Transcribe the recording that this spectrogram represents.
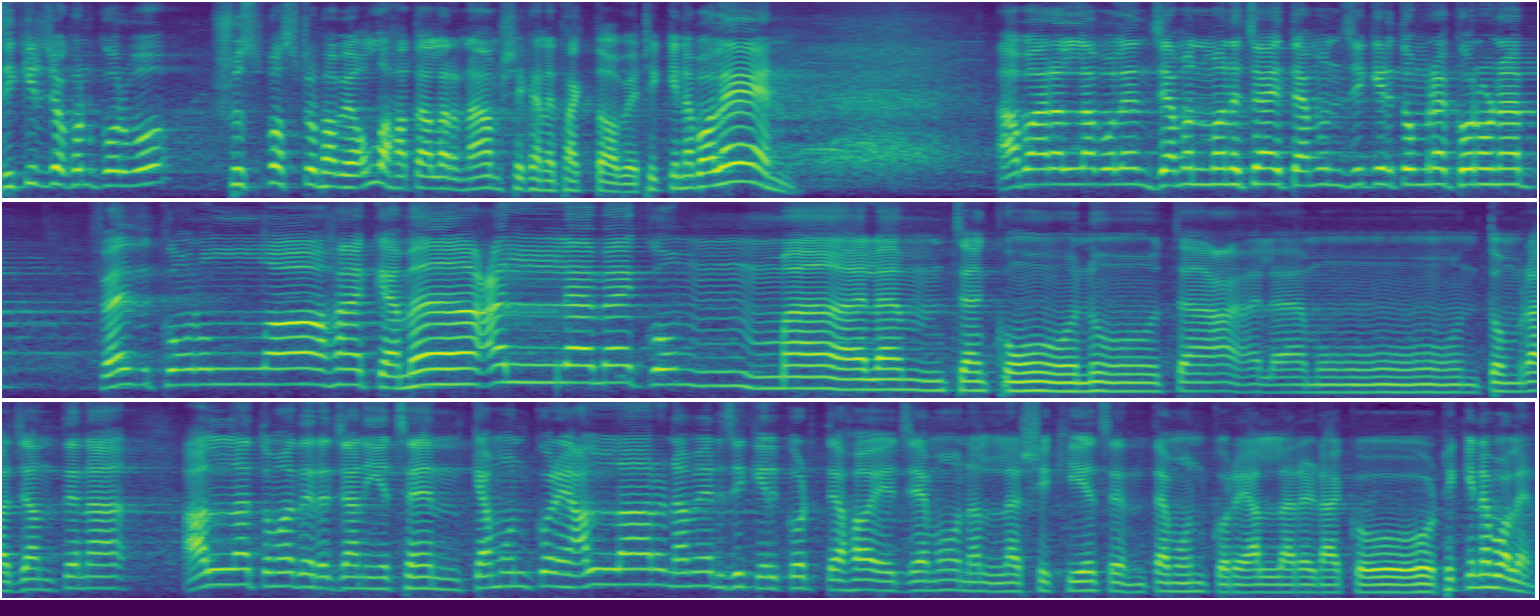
জিকির যখন করব, সুস্পষ্টভাবে আল্লাহ তাআলার নাম সেখানে থাকতে হবে, ঠিক কিনা বলেন? আবার আল্লাহ বলেন যেমন মনে চায় তেমন জিকির তোমরা করো না فاذكروا الله كما علمكم ما لم تكونوا تعلمون তোমরা জানতে না আল্লাহ তোমাদের জানিয়েছেন কেমন করে আল্লাহর নামের জিকির করতে হয় যেমন আল্লাহ শিখিয়েছেন তেমন করে আল্লাহরে ডাকো ঠিক কিনা বলেন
